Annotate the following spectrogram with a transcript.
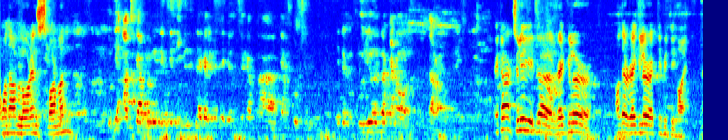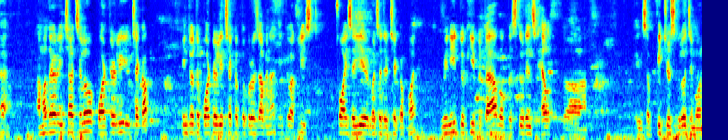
আমার নাম লরেন্স বর্মান। আজকে আপনাদের একটি নিবেদিত একাডেমিতে হেলথ চেক আপ ক্যাম্প করছেন এটা প্রয়োজনীয়তা কেন দাঁড়ানো এটা অ্যাকচুয়ালি এটা রেগুলার আমাদের রেগুলার অ্যাক্টিভিটি হয় হ্যাঁ? আমাদের ইচ্ছা ছিল কোয়ার্টারলি চেক আপ কিন্তু এটা কোয়ার্টারলি চেক আপ তো করে যাবে না, কিন্তু অ্যাটলিস্ট টুয়াইস এ ইয়ার বাচ্চাদের চেক আপ হয়। We need to keep tab of the students health এইসব ফিচার্সগুলো যেমন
